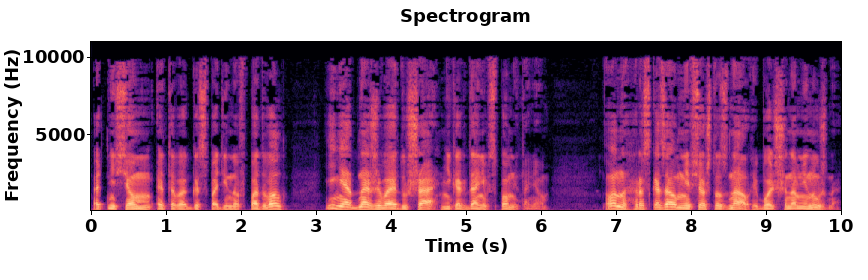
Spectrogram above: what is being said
отнесем этого господина в подвал, и ни одна живая душа никогда не вспомнит о нем. Он рассказал мне все, что знал, и больше нам не нужно.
